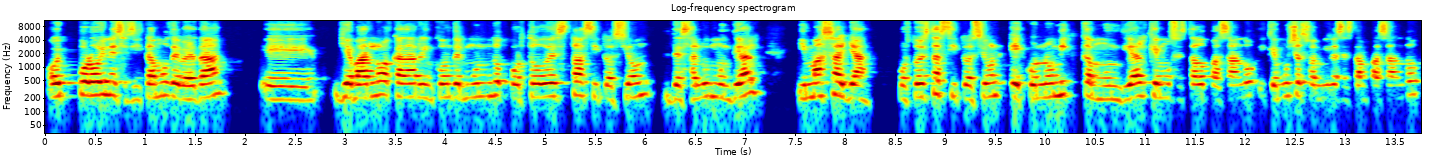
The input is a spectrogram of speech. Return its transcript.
hoy por hoy necesitamos de verdad eh, llevarlo a cada rincón del mundo por toda esta situación de salud mundial y más allá, por toda esta situación económica mundial que hemos estado pasando y que muchas familias están pasando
